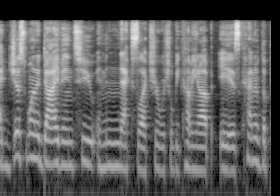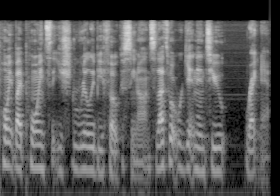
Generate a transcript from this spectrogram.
I just want to dive into in the next lecture, which will be coming up, is kind of the point by points that you should really be focusing on. So that's what we're getting into right now.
